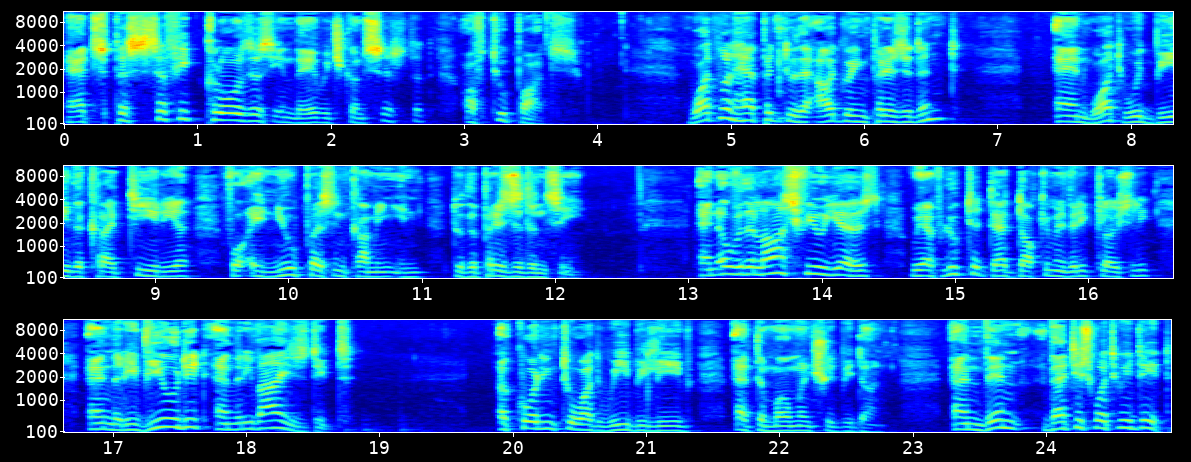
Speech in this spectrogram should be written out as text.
had specific clauses in there which consisted of two parts. What will happen to the outgoing president and what would be the criteria for a new person coming in to the presidency. And over the last few years, we have looked at that document very closely and reviewed it and revised it according to what we believe at the moment should be done. And then that is what we did.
